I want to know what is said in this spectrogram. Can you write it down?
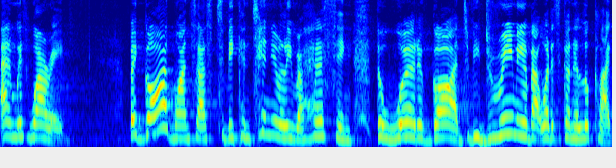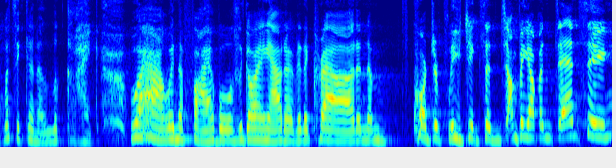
and with worry. But God wants us to be continually rehearsing the Word of God, to be dreaming about what it's going to look like. What's it going to look like? Wow, when the fireballs are going out over the crowd and the quadriplegics are jumping up and dancing.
